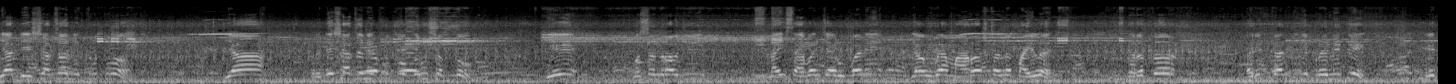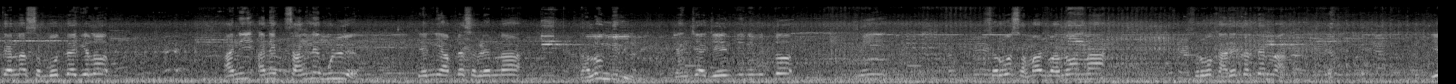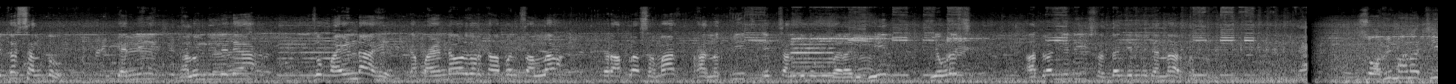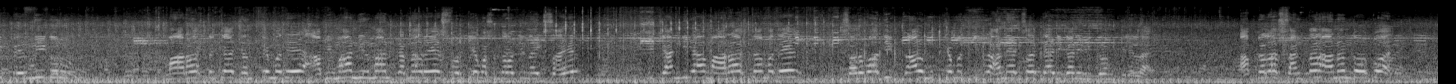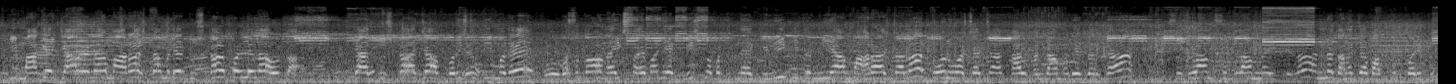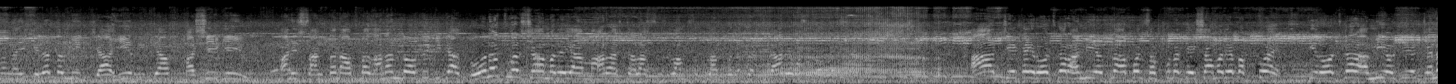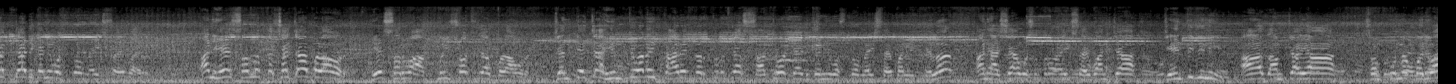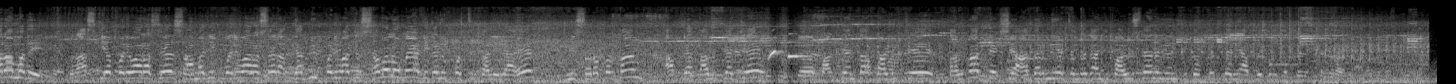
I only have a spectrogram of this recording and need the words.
या देशाचं नेतृत्व या प्रदेशाचं नेतृत्व करू शकतो हे वसंतरावजी नाईक साहेबांच्या रूपाने या उभ्या महाराष्ट्रानं पाहिलं आहे खरं तर हरित क्रांतीचे प्रणेते हे त्यांना संबोधलं गेलं. आणि अनेक चांगले मूल्य त्यांनी आपल्या सगळ्यांना घालून दिली. त्यांच्या जयंतीनिमित्त मी सर्व समाज बांधवांना सर्व कार्यकर्त्यांना एकच सांगतो की त्यांनी घालून दिलेल्या जो पायंडा आहे त्या पायंडावर जर का आपण चालला तर आपला समाज हा नक्कीच एक चांगली मोठी भरारी घेईल. एवढंच आदरांजली श्रद्धांजली मी त्यांना अर्पण स्वाभिमानाची पेरणी करून महाराष्ट्राच्या जनतेमध्ये अभिमान निर्माण करणारे स्वर्गीय वसंतरावजी नाईक साहेब की ज्यांनी या महाराष्ट्रामध्ये सर्वाधिक काळ मुख्यमंत्री राहण्याचं त्या ठिकाणी विक्रम केलेला आहे. आपल्याला सांगताना आनंद होतो आहे की मागे ज्या वेळेला महाराष्ट्रामध्ये दुष्काळ पडलेला होता त्या दुष्काळाच्या परिस्थितीमध्ये वसंतराव नाईक साहेबांनी एक भीष्म प्रतिज्ञा केली की जर मी या महाराष्ट्राला दोन वर्षाच्या कालखंडामध्ये जर का सुजलाम सुफलाम नाही केलं अन्नदानाच्या बाबतीत परिपूर्ण नाही केलं तर मी जाहीररित्या फाशी घेईन. आणि सांगताना आपलाच आनंद होतो की त्या दोनच वर्षामध्ये या महाराष्ट्राला सुफलाम सुफलामपर्यंत आज जे काही रोजगार हमी योजना आपण संपूर्ण देशामध्ये बघतोय की रोजगार हमी योजने जनक त्या ठिकाणी बसतो नाईक साहेब आहे आणि हे सर्व कशाच्या बळावर? हे सर्व आत्मविश्वासाच्या बळावर. जनतेच्या हिमतीवर आणि कार्यकर्तृत्वाच्या साथीवर त्या ठिकाणी वसंतराव नाईक साहेबांनी केलं. आणि अशा वसंतराव नाईक साहेबांच्या जयंतीदिनी आज आमच्या या संपूर्ण परिवारामध्ये राजकीय परिवार असेल सामाजिक परिवार असेल आध्यात्मिक परिवारचे सर्व लोक या ठिकाणी उपस्थित झालेले आहेत. मी सर्वप्रथम आपल्या तालुक्याचे भारतीय जनता पार्टीचे तालुकाध्यक्ष आदरणीय चंद्रकांत बावीस यांना विनंती करतो त्यांनी आपले पण शब्द व्यक्त करावे.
